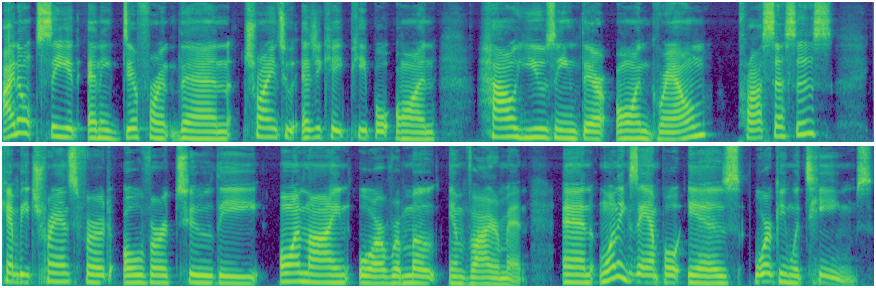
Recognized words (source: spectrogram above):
I don't see it any different than trying to educate people on how using their on ground processes can be transferred over to the online or remote environment. And one example is working with teams.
